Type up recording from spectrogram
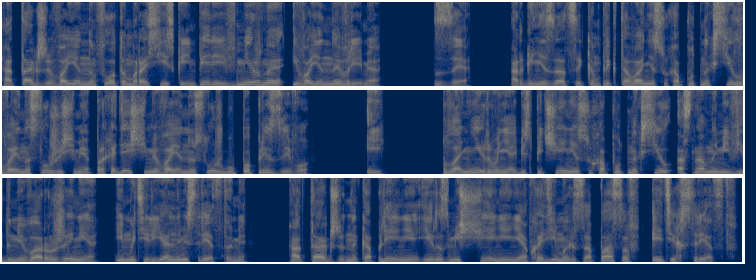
а также военным флотом Российской империи в мирное и военное время. З. Организация комплектования сухопутных сил военнослужащими, проходящими военную службу по призыву. И. Планирование обеспечения сухопутных сил основными видами вооружения и материальными средствами, а также накопление и размещение необходимых запасов этих средств.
